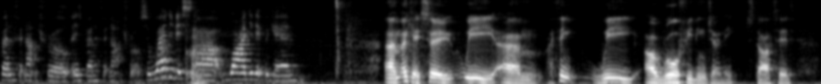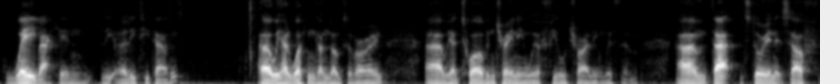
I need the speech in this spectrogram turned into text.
Benyfit Natural is Benyfit Natural. So where did it start? Why did it begin? Um, okay, so we, um, I think we, our raw feeding journey started way back in the early 2000s. Uh, we had working gun dogs of our own. Uh, we had 12 in training. We were field trialing with them. Um, that story in itself,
